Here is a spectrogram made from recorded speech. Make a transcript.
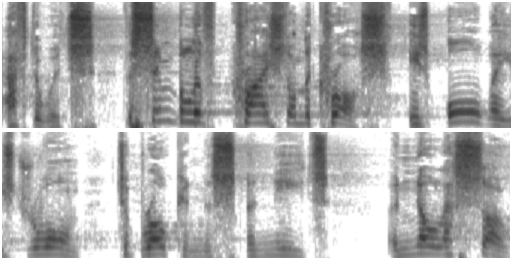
afterwards. The symbol of Christ on the cross is always drawn to brokenness and needs, and no less so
